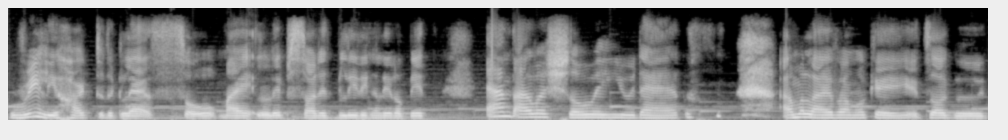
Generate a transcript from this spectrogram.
really hard to the glass, so my lips started bleeding a little bit and I was showing you that I'm alive, I'm okay, it's all good.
